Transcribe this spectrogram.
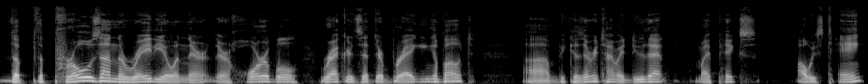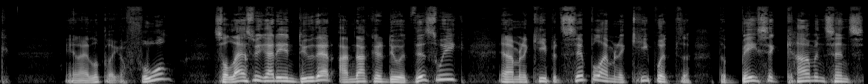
the the pros on the radio and their their horrible records that they're bragging about. Um, because every time I do that, my picks always tank, and I look like a fool. So last week I didn't do that. I'm not going to do it this week, and I'm going to keep it simple. I'm going to keep with the, the basic common sense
